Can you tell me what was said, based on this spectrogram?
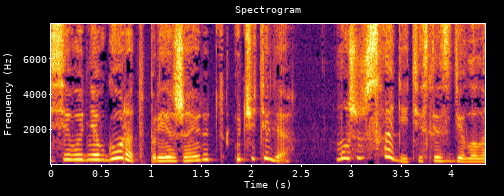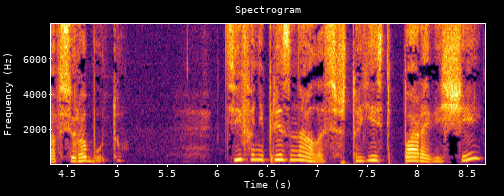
«Сегодня в город приезжают учителя. Можешь сходить, если сделала всю работу». Тиффани призналась, что есть пара вещей,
